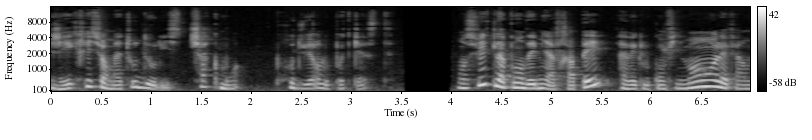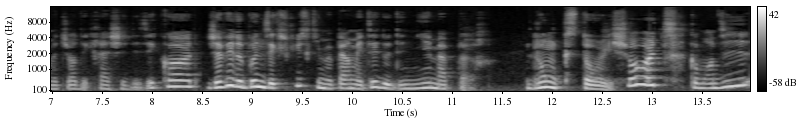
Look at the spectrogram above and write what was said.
j'ai écrit sur ma to-do list chaque mois produire le podcast. Ensuite, la pandémie a frappé, avec le confinement, la fermeture des crèches et des écoles. J'avais de bonnes excuses qui me permettaient de dénier ma peur. Long story short, comme on dit,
